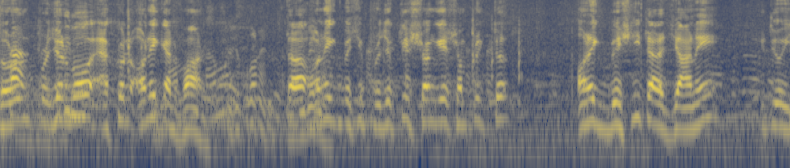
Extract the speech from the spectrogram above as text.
তরুণ প্রজন্ম এখন অনেক অ্যাডভান্স তারা অনেক বেশি প্রযুক্তির সঙ্গে সম্পৃক্ত। অনেক বেশি তারা জানে, কিন্তু ওই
